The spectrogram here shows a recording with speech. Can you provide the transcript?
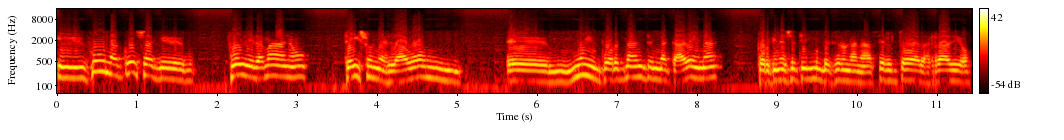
Y fue una cosa que fue de la mano, se hizo un eslabón eh, muy importante en la cadena, porque en ese tiempo empezaron a nacer todas las radios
